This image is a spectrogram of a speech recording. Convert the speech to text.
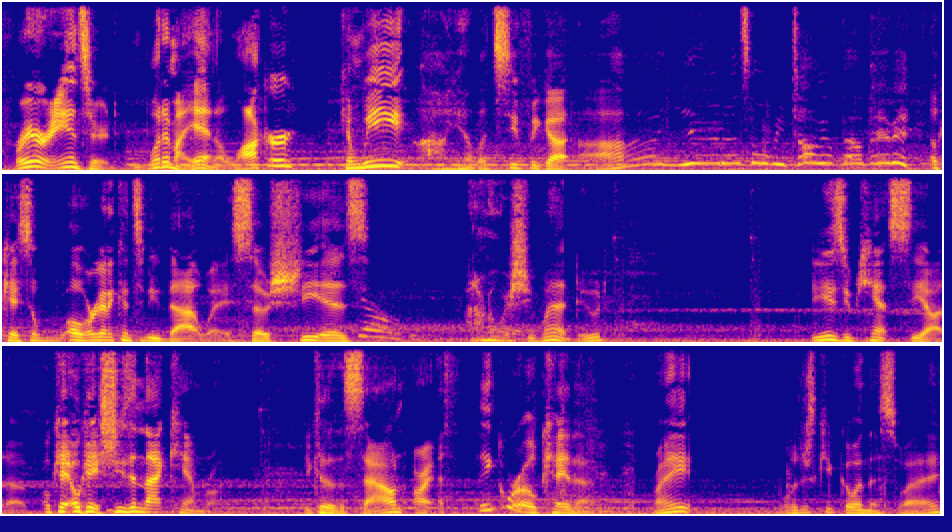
Prayer answered. What am I in? A locker? Can we? Oh yeah, let's see if we got. Ah, yeah, that's what we talking about, baby. Okay, so oh, we're gonna continue that way. So she is. I don't know where she went, dude. These you can't see out of. Okay, okay, she's in that camera because of the sound. All right, I think we're okay then, right? We'll just keep going this way.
